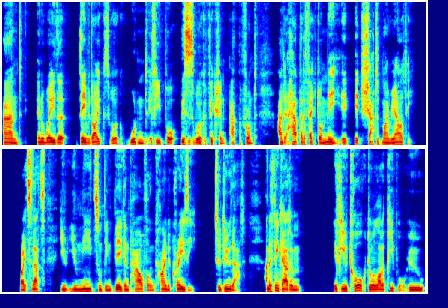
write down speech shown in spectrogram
and in a way that David Icke's work wouldn't if he put this is a work of fiction at the front. And it had that effect on me. It, it shattered my reality, right? So that's you. You need something big and powerful and kind of crazy to do that. And I think, Adam, if you talk to a lot of people who,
